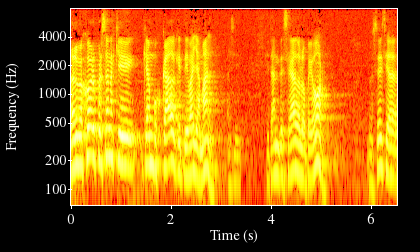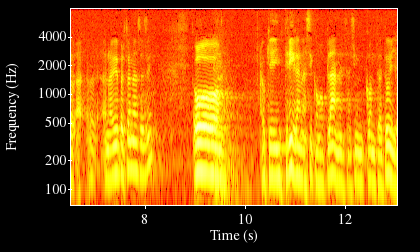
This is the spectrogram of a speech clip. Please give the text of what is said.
A lo mejor personas que, que han buscado que te vaya mal, así, que te han deseado lo peor. No sé si ha, ha, han habido personas así. O, o, que intrigan así como planes, así en contra tuya.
